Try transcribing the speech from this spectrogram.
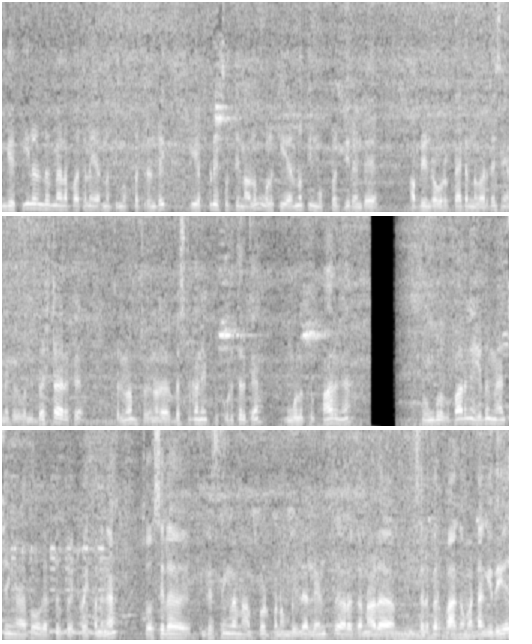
இங்கே கீழே இருந்து மேலே பார்த்தாலும் இரநூத்தி முப்பத்தி ரெண்டு. எப்படி சுற்றினாலும் உங்களுக்கு இரநூத்தி முப்பத்தி ரெண்டு அப்படின்ற ஒரு பேட்டர்ன் வருது. ஸோ எனக்கு அது கொஞ்சம் பெஸ்ட்டாக இருக்குது சரிங்களா? ஸோ என்னோடய பெஸ்ட்டு கணிப்பு கொடுத்துருக்கேன். உங்களுக்கு பாருங்கள் உங்களுக்கு பாருங்கள் எது மேட்சிங் ஆகோ அதை எடுத்து போய் ட்ரை பண்ணுங்கள் ஸோ சில கெஸ்டிங்லாம் நான் அப்லோட் பண்ண முடியல. லென்த்தாக இருக்கிறனால சில பேர் பார்க்க மாட்டாங்க. இதையே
